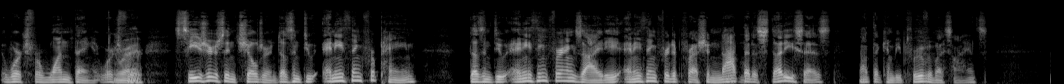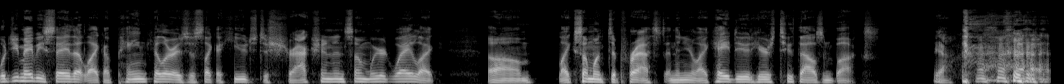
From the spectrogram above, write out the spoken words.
it works for one thing. It works Right. for seizures in children. Doesn't do anything for pain. Doesn't do anything for anxiety. Anything for depression. Not that a study says. Not that can be proven by science. Would you maybe say that like a painkiller is just like a huge distraction in some weird way? Like, um, like someone's depressed, and then you're like, "Hey, dude, here's two thousand bucks." Yeah,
